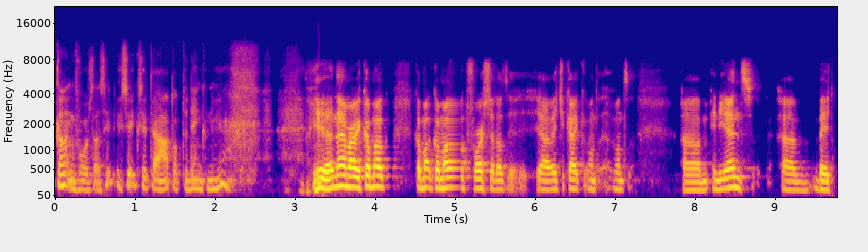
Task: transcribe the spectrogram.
Kan ik me voorstellen. Ik, zit daar hard op te denken nu. Hè? Ja, nee, maar ik kan me ook, kan me, kan me ook voorstellen dat, ja, weet je, kijk, want, want um, in die end uh, ben je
